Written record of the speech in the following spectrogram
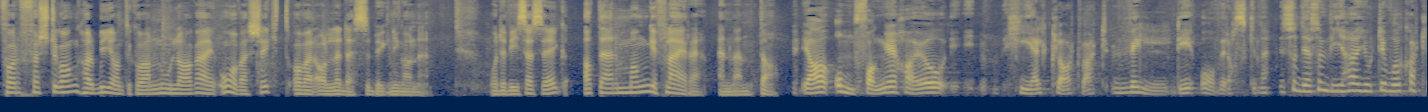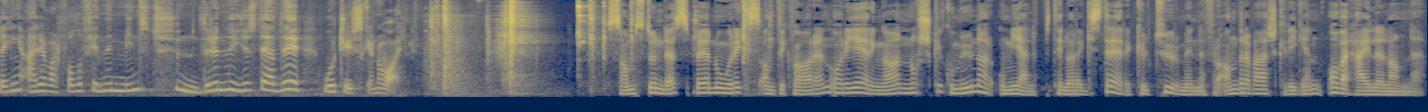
For første gang har Byantikvaren nå laga ei oversikt over alle disse bygningene. Og det viser seg at det er mange flere enn venta. Ja, omfanget har jo helt klart vært veldig overraskende. Så det som vi har gjort i vår kartlegging, er i hvert fall å finne minst 100 nye steder hvor tyskerne var. Samtidig ber nå Riksantikvaren og regjeringa norske kommuner om hjelp til å registrere kulturminner fra andre verdenskrigen over hele landet.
